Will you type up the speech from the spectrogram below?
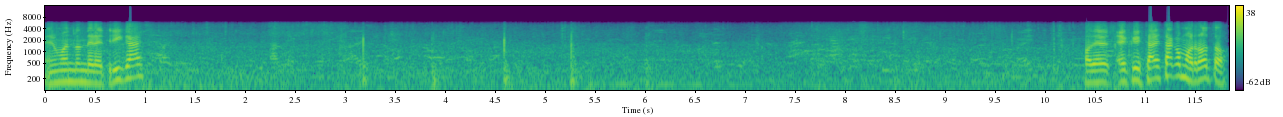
Hay un montón de letricas. Joder, el cristal está como roto.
